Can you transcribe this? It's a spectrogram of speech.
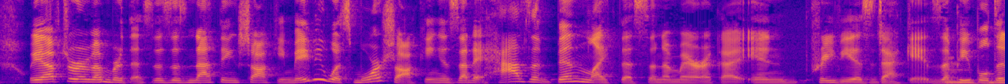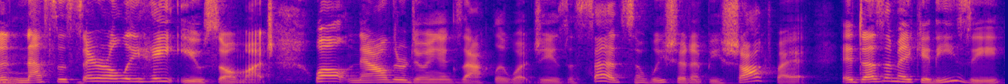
we have to remember this. This is nothing shocking. Maybe what's more shocking is that it hasn't been like this in America in previous decades, that mm-hmm. people didn't necessarily hate you so much. Well, now they're doing exactly what Jesus said, so we shouldn't be shocked by it. It doesn't make it easy,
